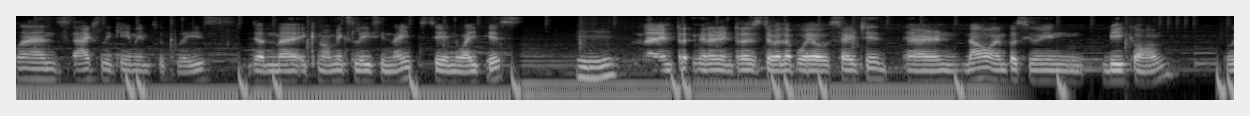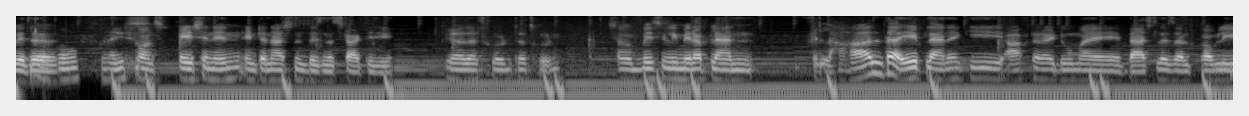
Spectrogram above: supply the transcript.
plans actually came into place जब मैं economics ली थी ninth से NYPS. Mm-hmm. My, मेरा interest develop हुआ searching and now I'm pursuing BCom with a oh, nice concentration in international business strategy. yeah that's good that's good So basically मेरा plan फिलहाल था ये plan है कि after I do my bachelor's I'll probably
